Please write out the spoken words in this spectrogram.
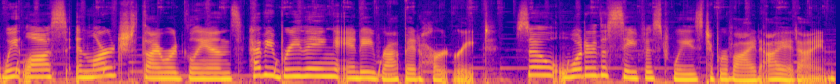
weight loss, enlarged thyroid glands, heavy breathing, and a rapid heart rate. So, what are the safest ways to provide iodine?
